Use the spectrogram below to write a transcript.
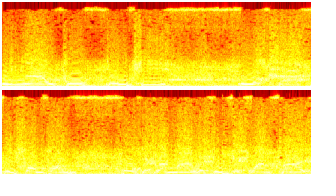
ด้วยนาวถูกจงคีตัวขาดเป็นสองท่อนโตกจากหลังมาไปถึงแก่ความตายไป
